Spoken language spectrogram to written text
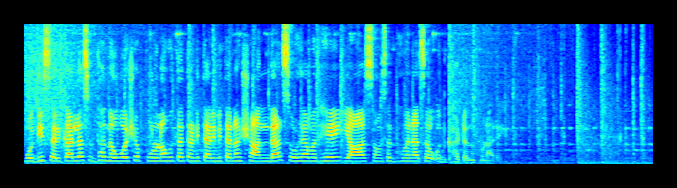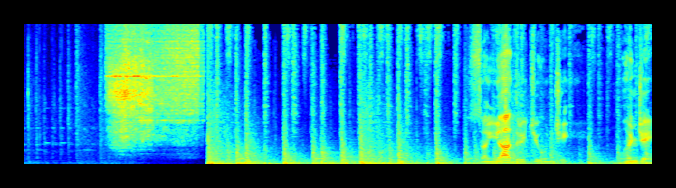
मोदी सरकारला सुद्धा नऊ वर्ष पूर्ण होतात आणि त्यानिमित्तानं शानदार सोहळ्यामध्ये या संसद भवनाचं उद्घाटन होणार आहे. सह्याद्रीची उंची म्हणजे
